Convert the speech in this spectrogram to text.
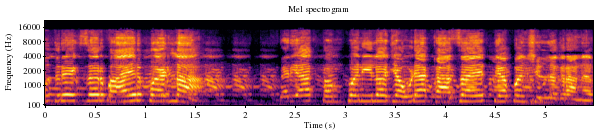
उद्रेक जर बाहेर पडला तर या कंपनीला जेवढ्या काचा आहेत त्या पण शिल्लक राहणार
